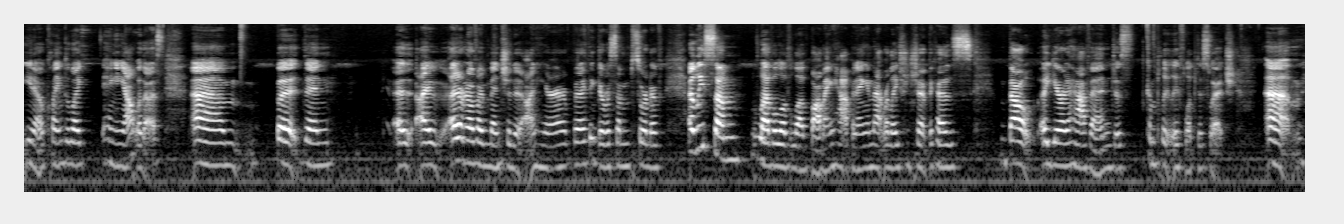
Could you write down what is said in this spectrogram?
you know, claim to like hanging out with us. Um, but then. uh, I I don't know if I've mentioned it on here, but I think there was some sort of, at least some level of love bombing happening in that relationship because about a year and a half in, just completely flipped a switch. Um,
